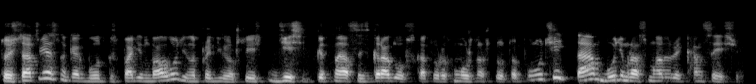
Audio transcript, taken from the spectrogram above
То есть, соответственно, как бы вот господин Володин определил, что есть 10-15 городов, с которых можно что-то получить, там будем рассматривать концессию.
